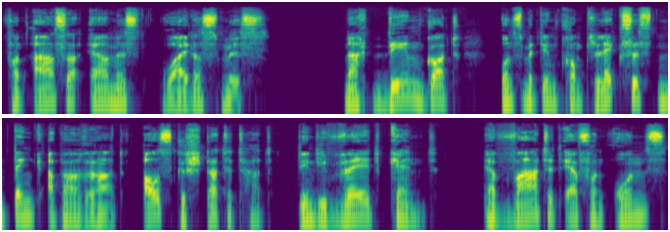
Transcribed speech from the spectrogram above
von Arthur Ernest Wilder Smith nachdem Gott uns mit dem komplexesten Denkapparat ausgestattet hat, den die Welt kennt, erwartet er von uns,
